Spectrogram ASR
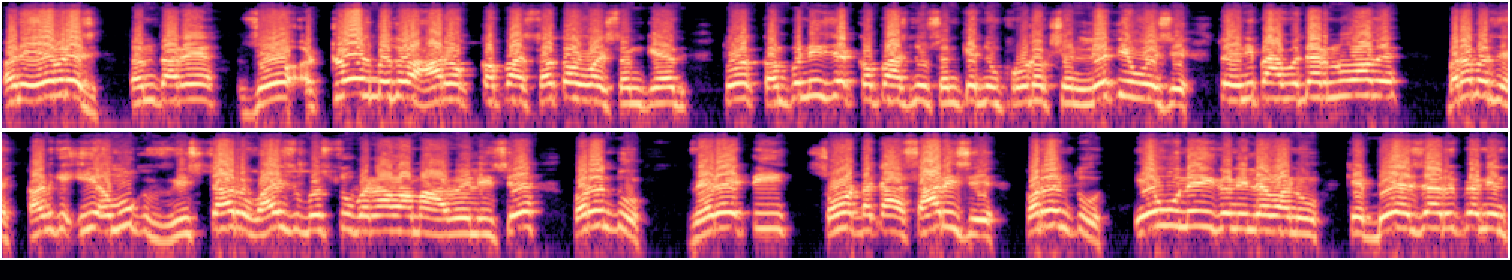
અને એવરેજ તારે જો આટલો જ બધો હારો કપાસ થતો હોય સંકેત, તો કંપની જે કપાસનું સંકેતનું પ્રોડક્શન લેતી હોય છે, તો એની પાસે વધારે ન આવે. બરાબર છે? કારણ કે એ અમુક વિસ્તાર વાઇઝ વસ્તુ બનાવવામાં આવેલી છે, પરંતુ વેરાયટી સો ટકા સારી છે. પરંતુ એવું નહીં ગણી લેવાનું કે બે હજાર રૂપિયાની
